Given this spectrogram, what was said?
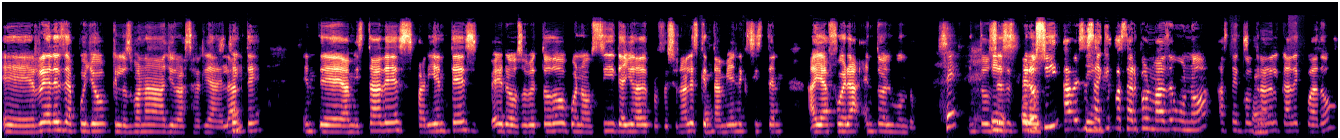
eh, redes de apoyo que los van a ayudar a salir adelante entre amistades, parientes, pero sobre todo, bueno, sí, de ayuda de profesionales que también existen allá afuera en todo el mundo. Sí. Entonces, pero, sí, a veces hay que pasar por más de uno hasta encontrar el que adecuado.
